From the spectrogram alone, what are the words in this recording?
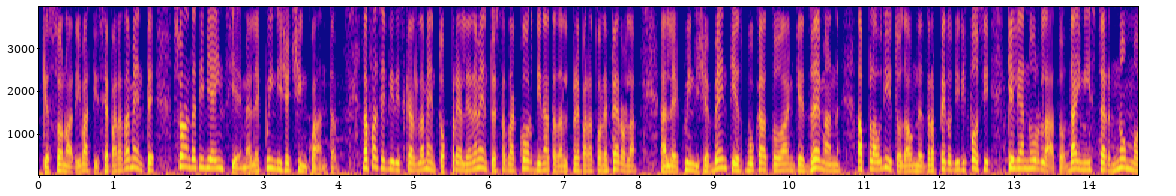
che sono arrivati separatamente, sono andati via insieme alle 15.50. La fase di riscaldamento pre-allenamento è stata coordinata dal preparatore Ferola. Alle 15.20 è sbucato anche Zeman, applaudito da un drappello di tifosi che gli hanno urlato dai mister non mollare.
